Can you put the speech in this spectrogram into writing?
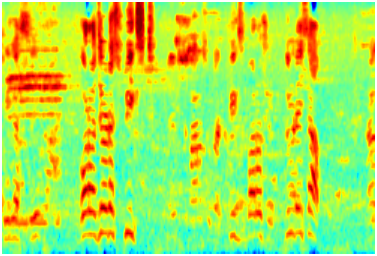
ঠিক আছে। গড়া জোড়াটা ফিক্সড বারোশো বারোশো। দুটাই সাপ। হ্যাঁ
